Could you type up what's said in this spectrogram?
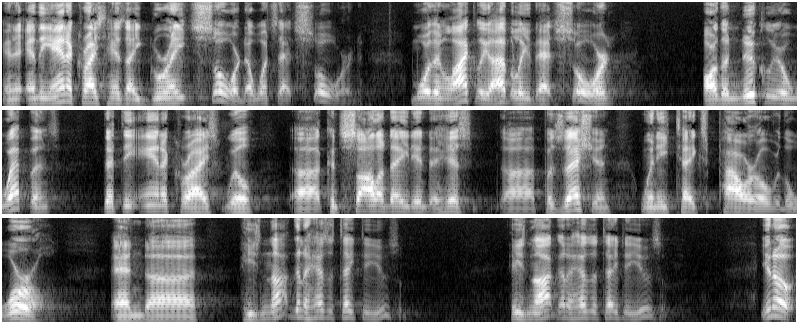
And, and the Antichrist has a great sword. Now, what's that sword? More than likely, I believe that sword are the nuclear weapons that the Antichrist will uh, consolidate into his uh, possession when he takes power over the world. And uh, he's not going to hesitate to use them. He's not going to hesitate to use them. You know,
